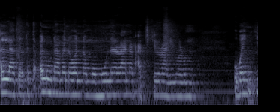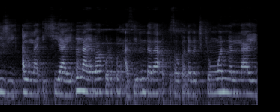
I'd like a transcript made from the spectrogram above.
Allah kar ka taɓa nuna mana wannan mummunan ranar a cikin rayuwarmu. Ubangiji Allah ya kiyaye. Allah ya baku rufin asirin da za a ku sauka daga cikin wannan layi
